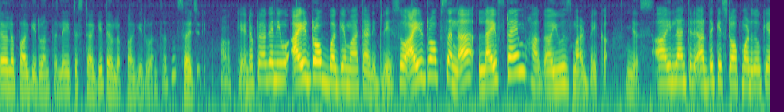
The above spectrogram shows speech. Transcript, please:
ಡೆವಲಪ್ ಆಗಿರುವಂಥ ಲೇಟೆಸ್ಟ್ ಆಗಿ ಡೆವಲಪ್ ಆಗಿರುವಂಥದ್ದು ಸರ್ಜರಿ ಓಕೆ ಡಾಕ್ಟರ್ ಆಗ ನೀವು ಐ ಡ್ರಾಪ್ ಬಗ್ಗೆ ಮಾತಾಡಿದ್ರಿ. ಸೊ ಐ ಡ್ರಾಪ್ಸ್ ಅನ್ನ ಲೈಫ್ ಟೈಮ್ ಯೂಸ್ ಮಾಡಬೇಕಾ? ಎಸ್ ಇಲ್ಲ ಅಂತ ಅರ್ಧಕ್ಕೆ ಸ್ಟಾಪ್ ಮಾಡೋದಕ್ಕೆ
